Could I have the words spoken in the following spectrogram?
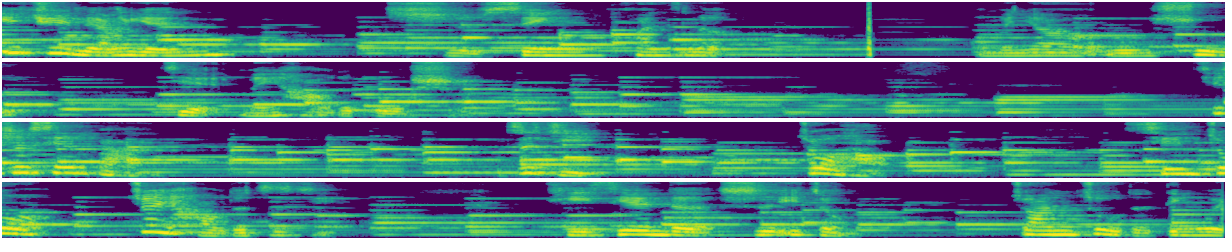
一句良言使心欢乐。我们要如树结美好的果实。其实先把自己做好。先做最好的自己，体现的是一种专注的定位，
